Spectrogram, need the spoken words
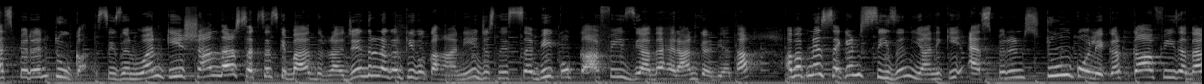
एस्पिरेंट 2 का। सीज़न वन की शानदार सक्सेस के बाद राजेंद्र नगर की वो कहानी जिसने सभी को काफ़ी ज़्यादा हैरान कर दिया था, अब अपने सेकंड सीज़न यानी कि एस्पिरेंट्स 2 को लेकर काफ़ी ज़्यादा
